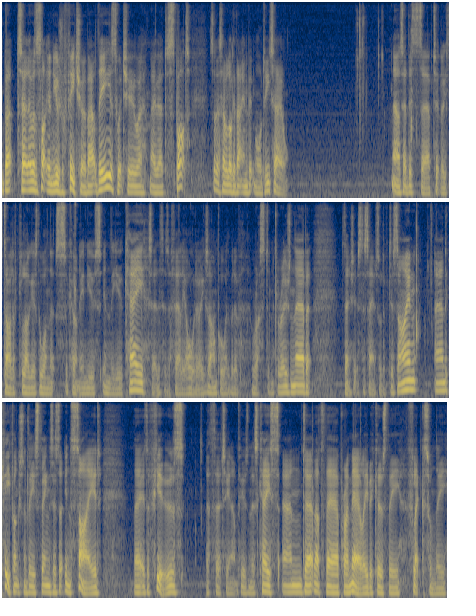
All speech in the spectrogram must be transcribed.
But uh, there was a slightly unusual feature about these, which you uh, may be able to spot. So let's have a look at that in a bit more detail. Now, as I said, this uh, particular style of plug is the one that's currently in use in the UK. So this is a fairly older example with a bit of rust and corrosion there, but essentially it's the same sort of design. And the key function of these things is that inside there is a fuse a 13 amp fuse in this case, and uh, that's there primarily because the flex from the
